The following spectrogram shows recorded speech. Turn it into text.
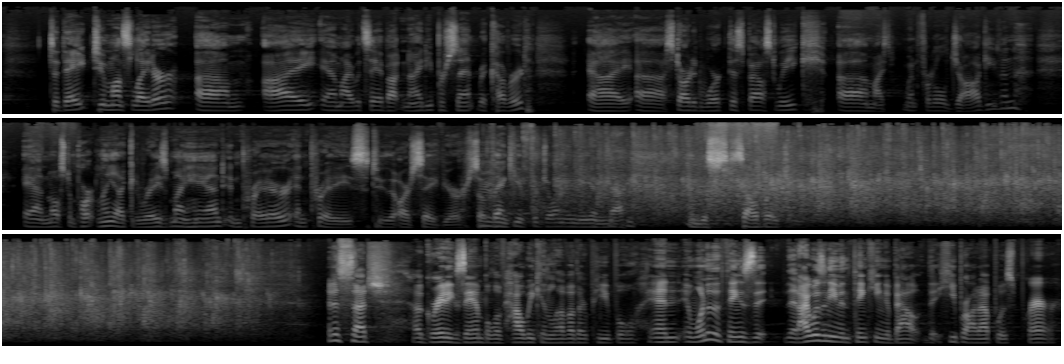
to date, two months later, um, I am, I would say, about 90% recovered. I uh, started work this past week. Um, I went for a little jog, even. And most importantly, I could raise my hand in prayer and praise to our Savior. So thank you for joining me in, uh, in this celebration. That is such a great example of how we can love other people. And, and one of the things that, that I wasn't even thinking about that he brought up was prayer.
